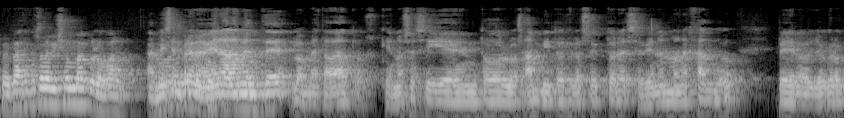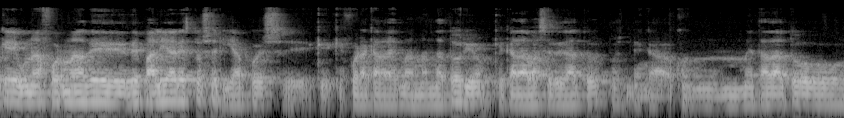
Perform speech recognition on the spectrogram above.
Pero parece que es una visión más global. A mí siempre me vienen a la mente los metadatos, que no sé si en todos los ámbitos y los sectores se vienen manejando, pero yo creo que una forma de, paliar esto sería pues eh, que, fuera cada vez más mandatorio, que cada base de datos pues venga con un metadato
